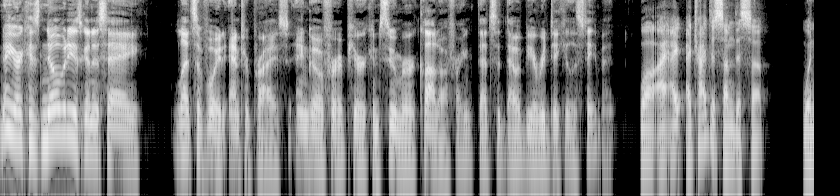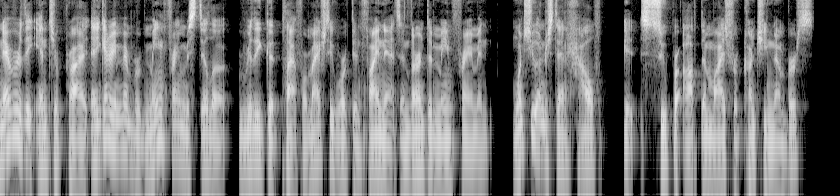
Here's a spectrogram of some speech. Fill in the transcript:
No, you're because nobody is going to say let's avoid enterprise and go for a pure consumer cloud offering. That's a, that would be a ridiculous statement. Well, I, I tried to sum this up. Whenever the enterprise, and you got to remember, mainframe is still a really good platform. I actually worked in finance and learned the mainframe. And once you understand how it's super optimized for crunchy numbers,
